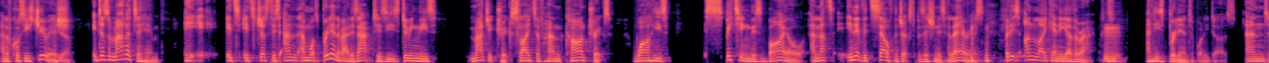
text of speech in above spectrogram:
And of course, he's Jewish. Yeah. It doesn't matter to him it, it's it's just this, and and what's brilliant about his act is he's doing these magic tricks, sleight of hand card tricks, while he's spitting this bile, and that's in of itself the juxtaposition is hilarious. but it's unlike any other act, mm. and he's brilliant at what he does. And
